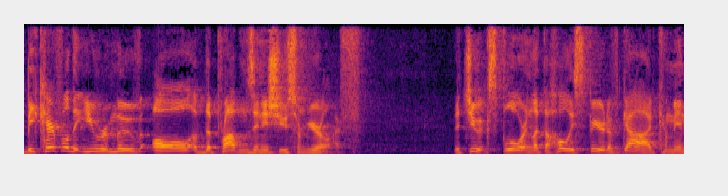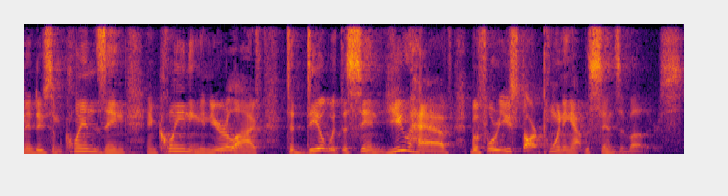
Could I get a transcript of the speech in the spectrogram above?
be careful that you remove all of the problems and issues from your life that you explore and let the Holy Spirit of God come in and do some cleansing and cleaning in your life to deal with the sin you have before you start pointing out the sins of others.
